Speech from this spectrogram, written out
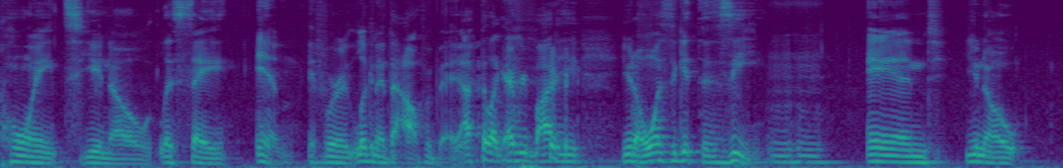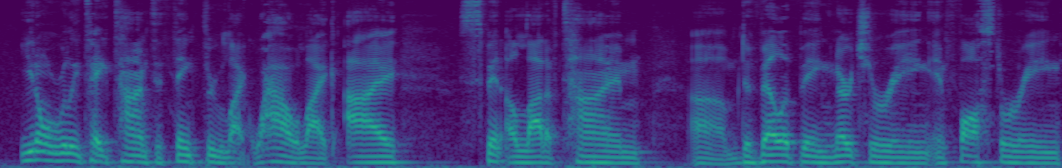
point, you know, let's say M, if we're looking at the alphabet. I feel like everybody, you know, wants to get to Z. Mm-hmm. and you know you don't really take time to think through like wow like i spent a lot of time um, developing nurturing and fostering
